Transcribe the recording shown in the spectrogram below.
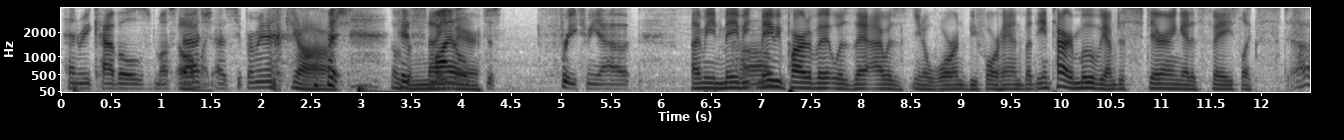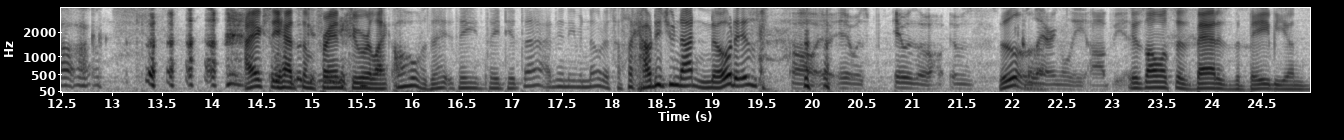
Henry Cavill's mustache as Superman. Gosh, that was His a smile just freaked me out. I mean, maybe Um, maybe part of it was that I was you know warned beforehand, but the entire movie I'm just staring at his face like stop. I actually had some friends who were like, "Oh, they, they they did that? I didn't even notice." I was like, "How did you not notice?" Oh, it, it was it was a it was Ugh. glaringly obvious. It was almost as bad as the baby on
